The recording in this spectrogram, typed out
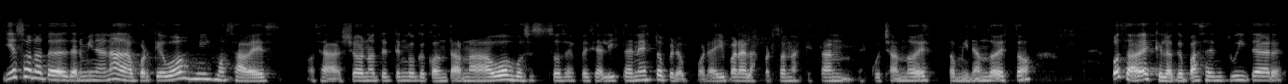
Y eso no te determina nada, porque vos mismo sabes o sea, yo no te tengo que contar nada a vos, vos sos especialista en esto, pero por ahí para las personas que están escuchando esto, mirando esto, vos sabés que lo que pasa en Twitter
